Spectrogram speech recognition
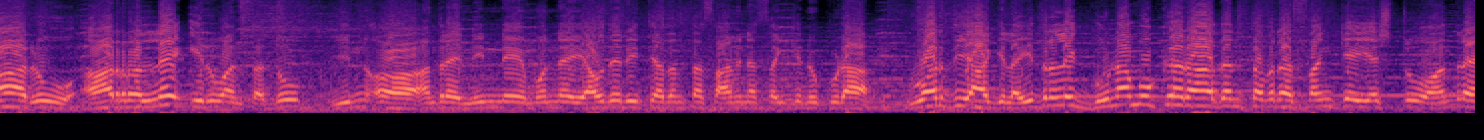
ಆರು ಆರರಲ್ಲೇ ಇರುವಂತದ್ದು ಇನ್ನು ಆ, ಅಂದ್ರೆ ನಿನ್ನೆ ಮೊನ್ನೆ ಯಾವುದೇ ರೀತಿಯಾದಂತಹ ಸಾವಿನ ಸಂಖ್ಯೆನೂ ಕೂಡ ವರದಿ ಆಗಿಲ್ಲ. ಇದರಲ್ಲಿ ಗುಣಮುಖರಾದಂತವರ ಸಂಖ್ಯೆ ಎಷ್ಟು ಅಂದ್ರೆ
